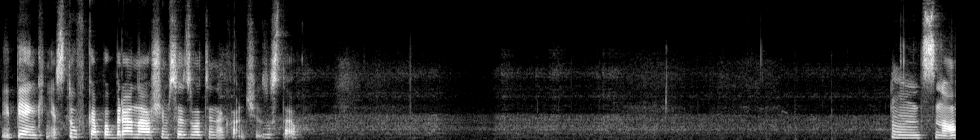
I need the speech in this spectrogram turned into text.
I pięknie, stówka pobrana, 800 zł na koncie zostało. Więc no.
